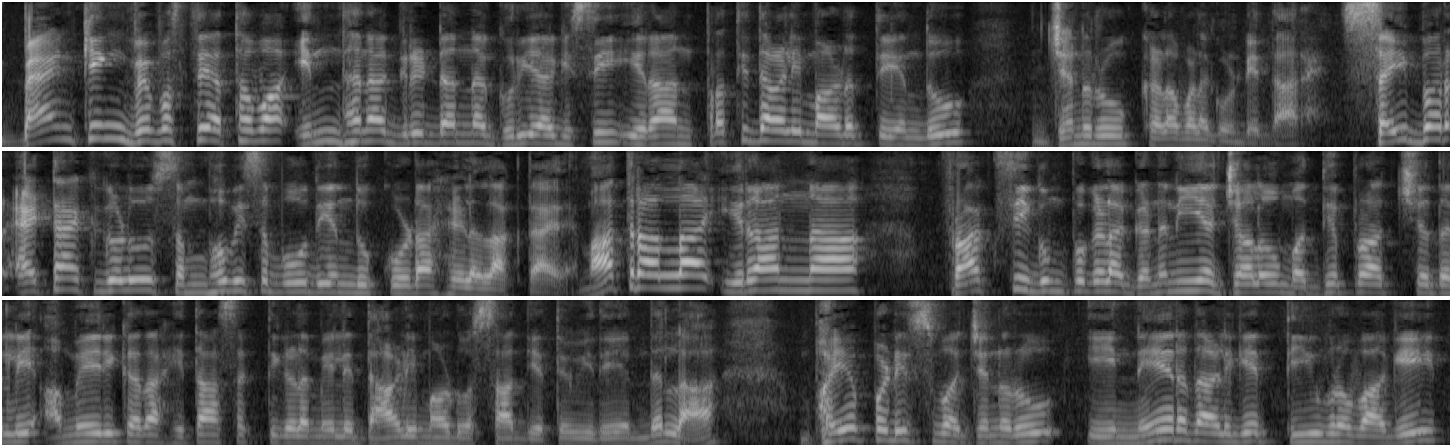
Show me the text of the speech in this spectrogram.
ಬ್ಯಾಂಕಿಂಗ್ ವ್ಯವಸ್ಥೆ ಅಥವಾ ಇಂಧನ ಗ್ರಿಡ್ ಅನ್ನ ಗುರಿಯಾಗಿಸಿ ಇರಾನ್ ಪ್ರತಿದಾಳಿ ಮಾಡುತ್ತೆ ಎಂದು ಜನರು ಕಳವಳಗೊಂಡಿದ್ದಾರೆ. ಸೈಬರ್ ಅಟ್ಯಾಕ್ಗಳು ಸಂಭವಿಸಬಹುದು ಎಂದು ಕೂಡ ಹೇಳಲಾಗ್ತಾ ಇದೆ. ಮಾತ್ರ ಅಲ್ಲ, ಇರಾನ್ನ ಫ್ರಾಕ್ಸಿ ಗುಂಪುಗಳ ಗಣನೀಯ ಜಾಲವು ಮಧ್ಯಪ್ರಾಚ್ಯದಲ್ಲಿ ಅಮೆರಿಕದ ಹಿತಾಸಕ್ತಿಗಳ ಮೇಲೆ ದಾಳಿ ಮಾಡುವ ಸಾಧ್ಯತೆಯೂ ಇದೆ ಎಂದೆಲ್ಲ ಭಯಪಡಿಸುವ ಜನರು ಈ ನೇರ ದಾಳಿಗೆ ತೀವ್ರವಾಗಿ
